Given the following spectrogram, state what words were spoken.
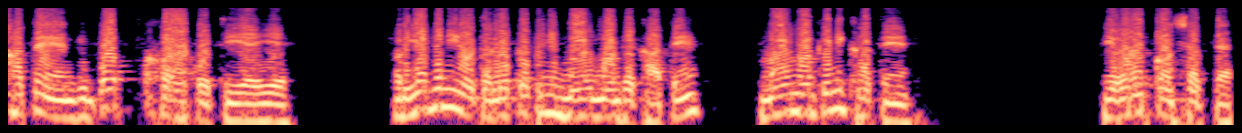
کھاتے ہیں ان کی بہت خوراک ہوتی ہے یہ۔ اور یہ بھی نہیں ہوتا، لوگ کہتے ہیں مانگ مانگ کے کھاتے ہیں۔ مانگ مانگ کے نہیں کھاتے ہیں۔ یہ غلط کانسیپٹ ہے۔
